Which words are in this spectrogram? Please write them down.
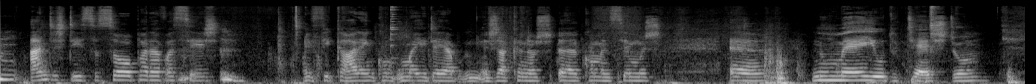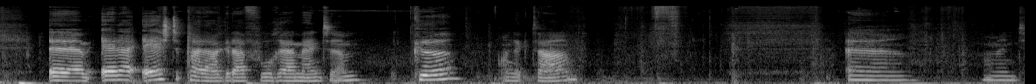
antes disso, só para vocês ficarem com uma ideia, já que nós eh, comencemos eh, no meio do texto, eh, era este parágrafo realmente que. Onde é que está? Eh, um momento.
